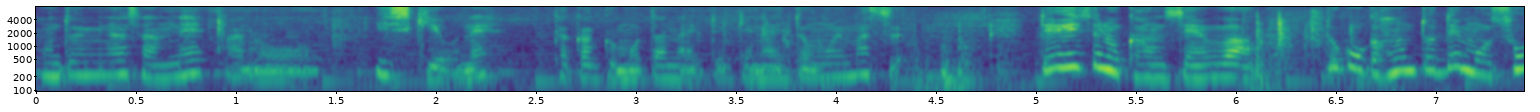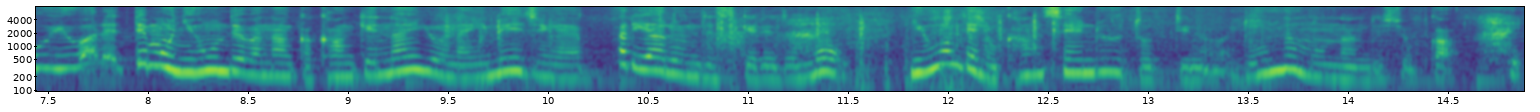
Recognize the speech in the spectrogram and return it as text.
本当に皆さんねあの意識をね高く持たないといけないと思います。でエイズの感染はどこか本当でもそう言われても日本ではなんか関係ないようなイメージがやっぱりあるんですけれども日本での感染ルートっていうのはどんなもんなんでしょうか、はい、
